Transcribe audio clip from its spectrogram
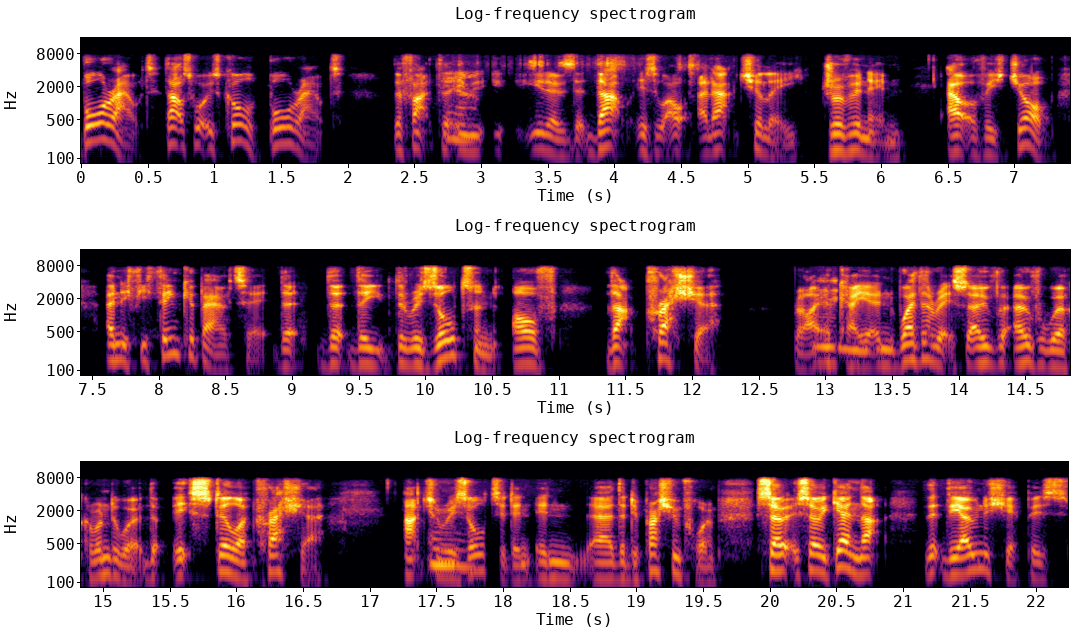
Bore out. That's what it's called. Bore out. The fact that yeah. he, you know, that that is what had actually driven him out of his job. And if you think about it, that that the the resultant of that pressure, right? Mm-hmm. Okay, and whether it's over overwork or underwork, that it's still a pressure actually mm. resulted in in uh, the depression for him. So so again, that the, the ownership is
